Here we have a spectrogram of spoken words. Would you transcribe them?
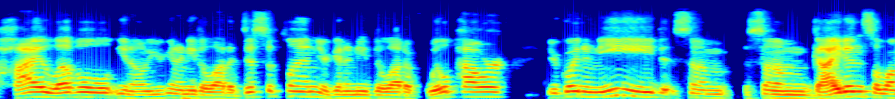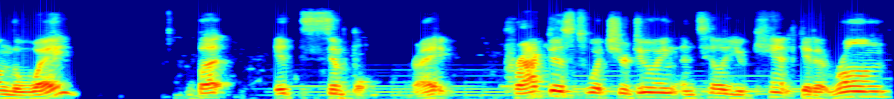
high level, you know, you're going to need a lot of discipline. You're going to need a lot of willpower. You're going to need some, some guidance along the way, but it's simple, right? Practice what you're doing until you can't get it wrong,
